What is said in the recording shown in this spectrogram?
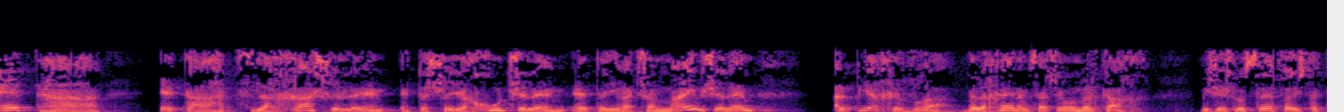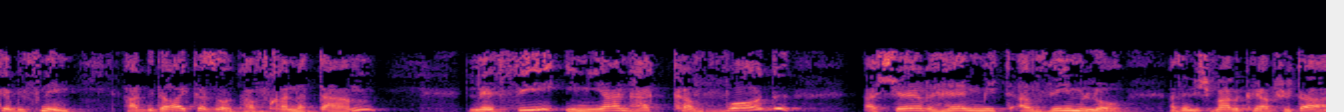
את, ה, את ההצלחה שלהם, את השייכות שלהם, את היראת שמיים שלהם, על פי החברה. ולכן המצד שלהם אומר כך, מי שיש לו ספר יסתכל בפנים. ההגדרה היא כזאת, הבחנתם לפי עניין הכבוד אשר הם מתאווים לו. אז זה נשמע בקריאה פשוטה,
